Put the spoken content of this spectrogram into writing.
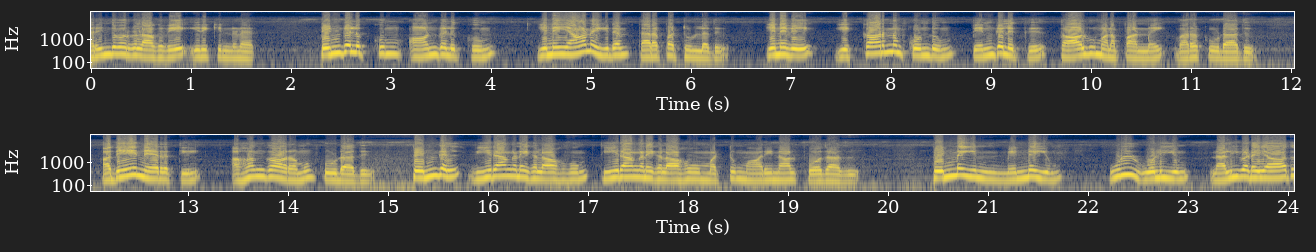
அறிந்தவர்களாகவே இருக்கின்றனர். பெண்களுக்கும் ஆண்களுக்கும் இணையான இடம் தரப்பட்டுள்ளது. எனவே எக்காரணம் கொண்டும் பெண்களுக்கு தாழ்வு மனப்பான்மை வரக்கூடாது. அதே நேரத்தில் அகங்காரமும் கூடாது. பெண்கள் வீராங்கனைகளாகவும் தீராங்கனைகளாகவும் மட்டும் மாறினால் போதாது. பெண்மையின் மென்மையும் உள் ஒளியும் நலிவடையாது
